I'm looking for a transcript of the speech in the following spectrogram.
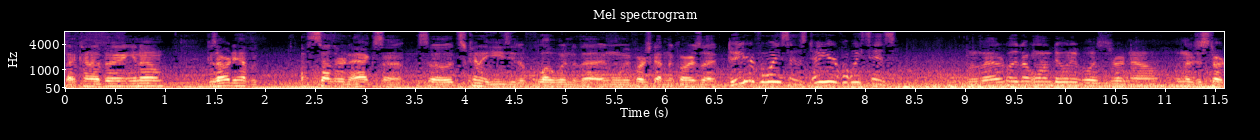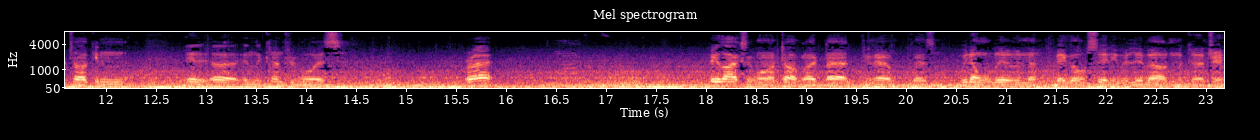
that kind of thing, you know? Because I already have a, a southern accent, so it's kind of easy to flow into that. And when we first got in the car, it's like, do your voices, do your voices. And I really don't want to do any voices right now. And I just start talking in, uh, in the country voice. Right? He likes it when I talk like that, you know, because we don't live in the big old city. We live out in the country.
